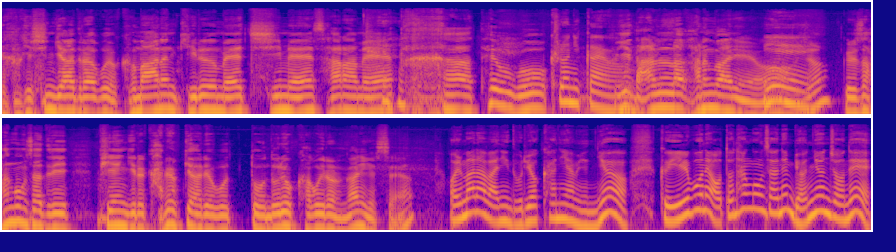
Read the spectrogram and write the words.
야, 그게 신기하더라고요. 그 많은 기름에 짐에 사람에 다 태우고 그러니까요. 그게 날아가는 거 아니에요. 예. 그죠? 그래서 항공 사들이 비행기를 가볍게 하려고 또 노력하고 이러는 거 아니겠어요? 얼마나 많이 노력하냐면요. 그 일본의 어떤 항공사는 몇 년 전에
